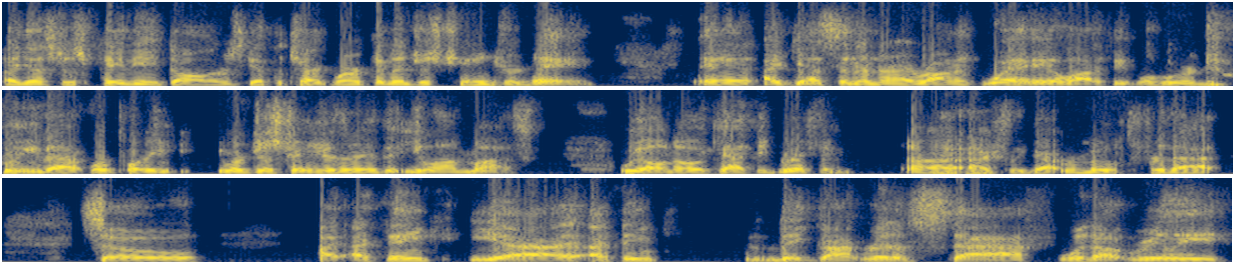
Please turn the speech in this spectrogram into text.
I guess, just pay the eight dollars, get the check mark, and then just change your name. And I guess in an ironic way, a lot of people who were doing that were putting were just changing their name to Elon Musk. We all know Kathy Griffin uh, mm-hmm. actually got removed for that. So I, I think, yeah, I, I think they got rid of staff without really,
